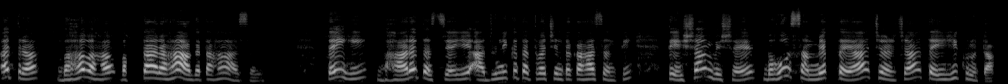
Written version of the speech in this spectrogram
અત્ર બહવહ વક્તારહ આગતા આસન. तैः भारतस्य ये आधुनिकतत्त्वचिन्तकाः सन्ति तेषां विषये बहु सम्यक्तया चर्चा तैः कृता।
